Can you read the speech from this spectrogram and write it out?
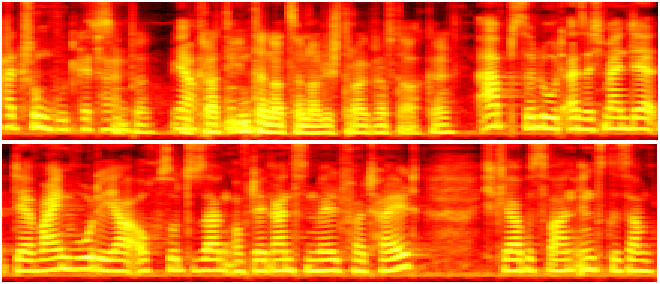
hat schon gut getan. Super. Ja. Gerade die internationale Strahlkraft auch, gell? Absolut. Also ich meine, der, der Wein wurde ja auch sozusagen auf der ganzen Welt verteilt. Ich glaube, es waren insgesamt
